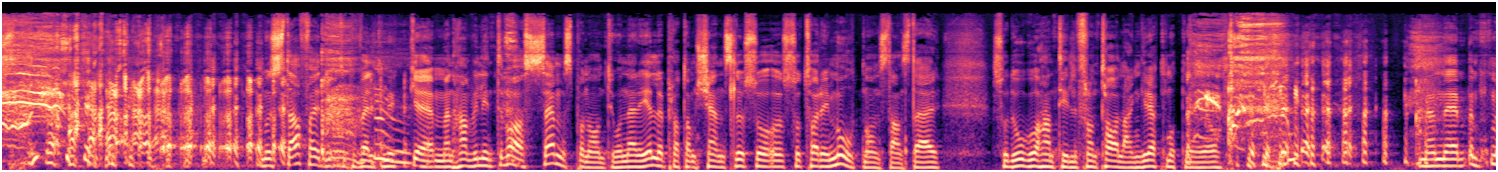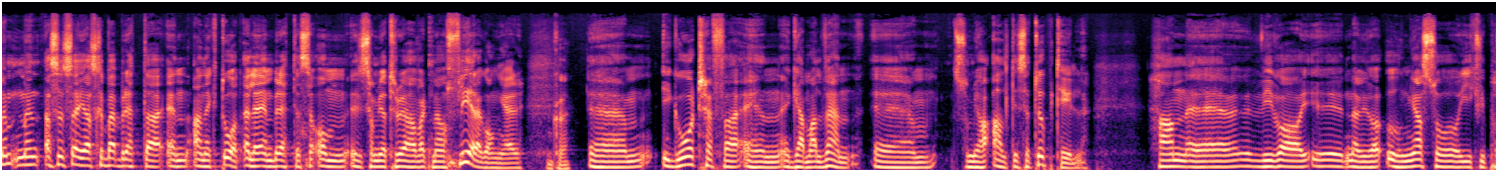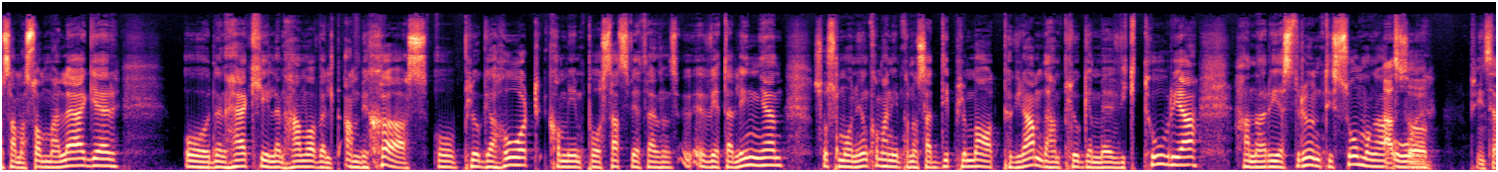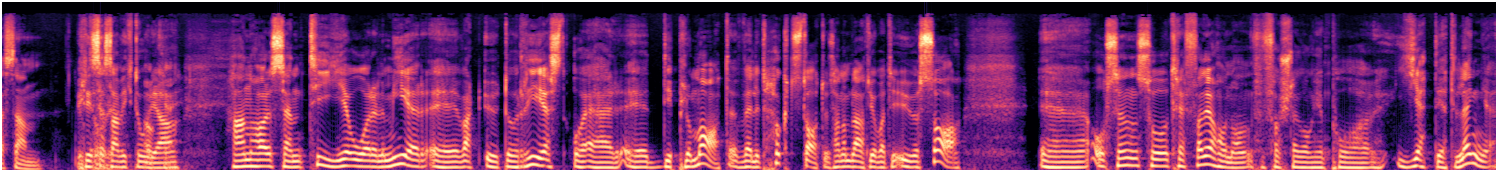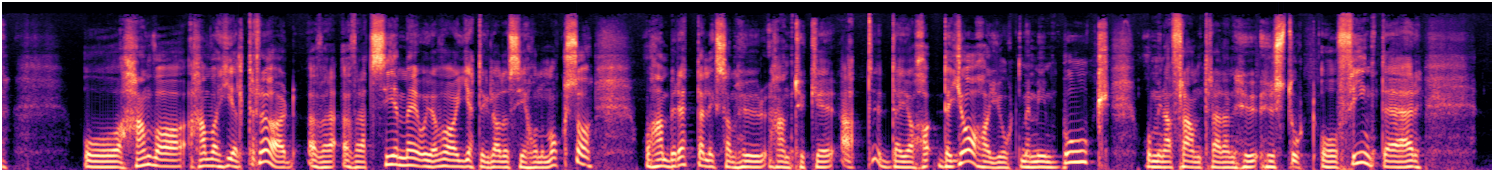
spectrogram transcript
Mustafa är duktig på väldigt mycket, men han vill inte vara sämst på någonting. Och när det gäller att prata om känslor så, så tar det emot någonstans där. Så då går han till frontalangrepp mot mig. Och men, eh, men, men alltså, så här, jag ska bara berätta en anekdot, eller en berättelse om, som jag tror jag har varit med om flera gånger. okay. Um, igår träffade jag en gammal vän um, som jag alltid sett upp till. Han, eh, vi var, eh, när vi var unga så gick vi på samma sommarläger. Och den här killen han var väldigt ambitiös och pluggade hårt, kom in på statsvetarlinjen. Så småningom kom han in på något diplomatprogram där han pluggade med Victoria. Han har rest runt i så många Alltså år. prinsessan Victoria. Prinsessan Victoria. Okej. Han har sedan tio år eller mer eh, varit ute och rest och är eh, diplomat. Väldigt högt status. Han har bland annat jobbat i USA. Eh, och sen så träffade jag honom för första gången på jättelänge. Och han var, han var helt rörd över, över att se mig och jag var jätteglad att se honom också. Och han berättar liksom hur han tycker att det jag, har- det jag har gjort med min bok och mina framträdanden, hur, hur stort och fint det är.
